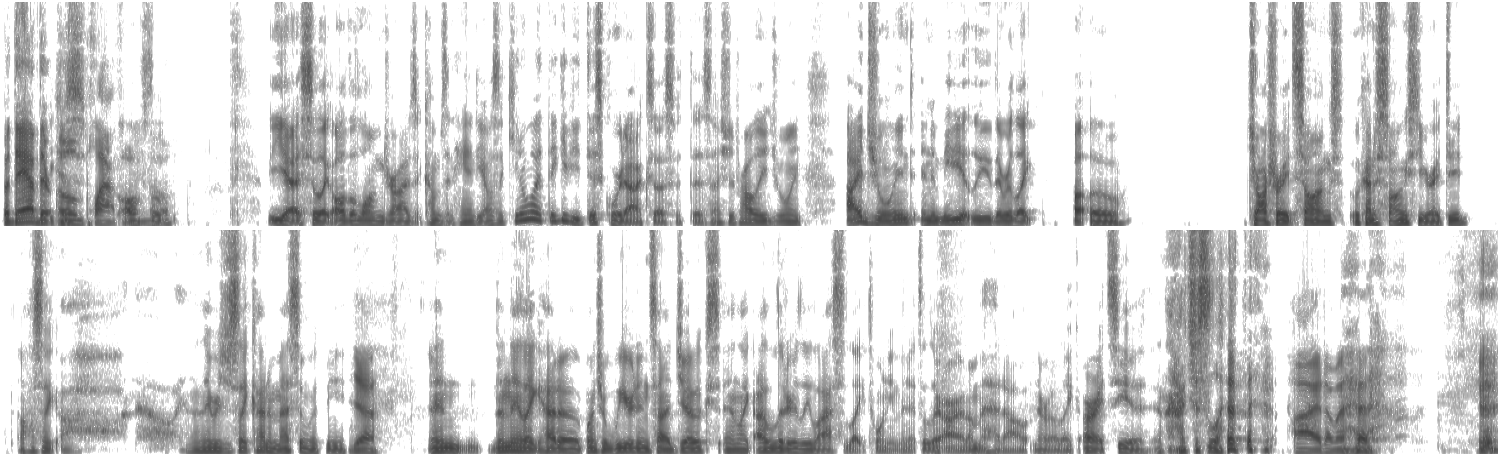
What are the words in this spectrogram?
but they have their because own platform. of the- Yeah, so like all the long drives, it comes in handy. I was like, you know what? They give you Discord access with this. I should probably join. I joined, and immediately they were like, "Uh oh, Josh writes songs. What kind of songs do you write, dude?" I was like, "Oh no!" And then they were just like kind of messing with me. Yeah, And then they like had a bunch of weird inside jokes, and like I literally lasted like 20 minutes. I was like, "All right, I'm gonna head out," and they were like, "All right, see ya," and I just left. all right, I'm ahead. It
